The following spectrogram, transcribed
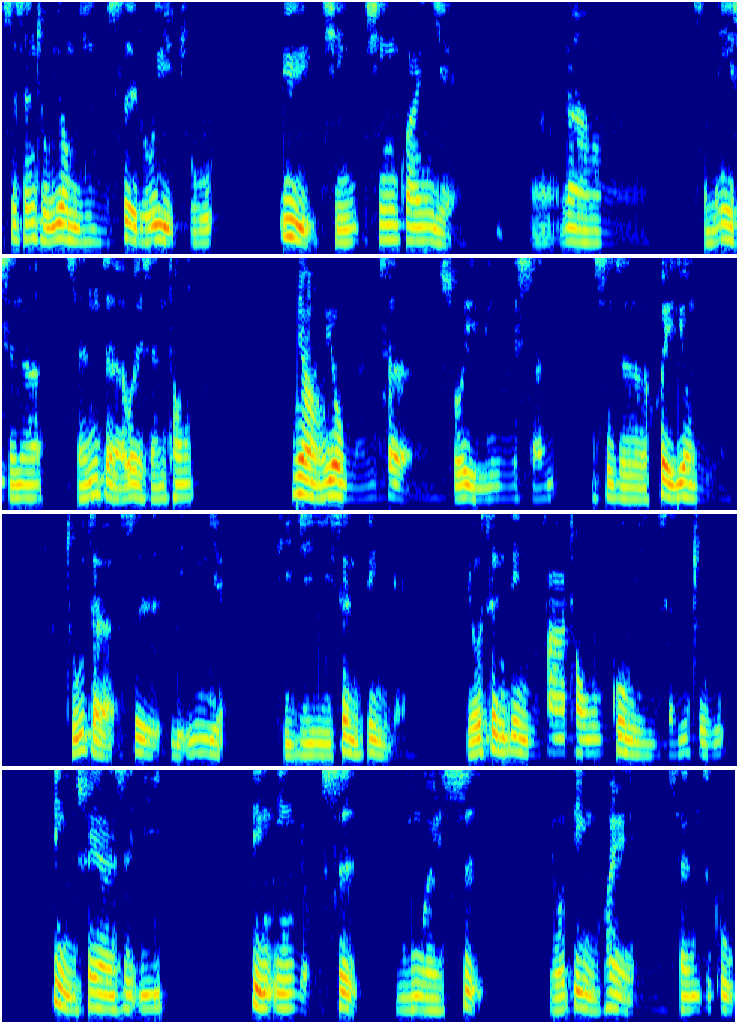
四神足又名四如意足，欲勤心观也。那什么意思呢？神者谓神通，妙用难测。所以名为神，是则会用也。足者是以因也，体即圣定也。由圣定发通，故名神足。定虽然是一，定因有事，名为事。由定会生之故，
